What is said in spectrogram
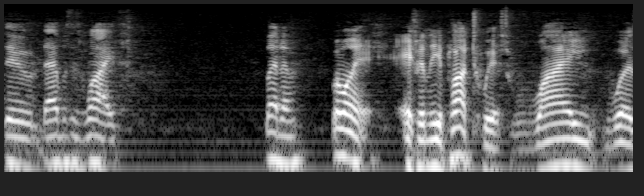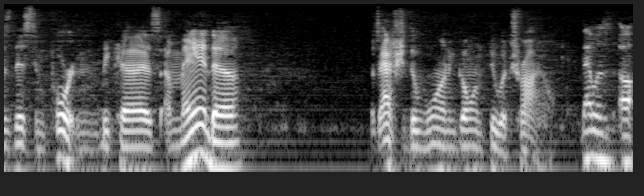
"Dude, that was his wife." But um, Well, if in the plot twist, why was this important? Because Amanda was actually the one going through a trial. that was uh,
